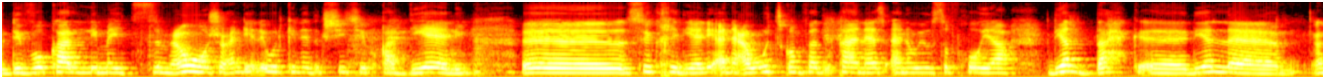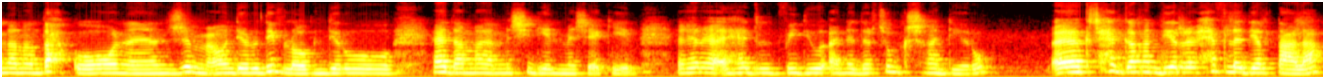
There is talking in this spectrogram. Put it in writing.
des, vocal اللي ما يتسمعوش وعندي ولكن هذاك الشيء تيبقى ديالي. أه secret ديالي. أنا عودتكم في هذه القناة أنا ويوسف خويا ديال الضحك أه ديال أه أننا نضحكوا نجمعوا نديروا des vlogs نديروا هذا ما ماشي ديال المشاكل. غير هذا الفيديو أنا درتو مكنتش غنديرو. أه كنت حقا غندير حفلة ديال الطلاق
